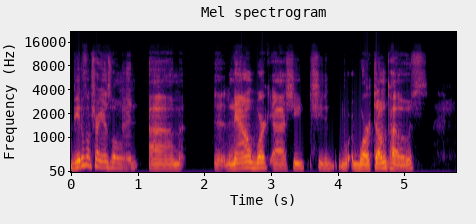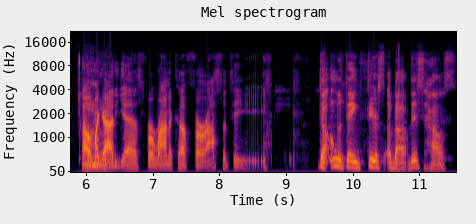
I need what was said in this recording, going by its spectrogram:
beautiful trans woman. Um, now work. Uh, she she worked on Pose. Oh my Um, God. Yes. Veronica Ferocity. The only thing fierce about this house,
